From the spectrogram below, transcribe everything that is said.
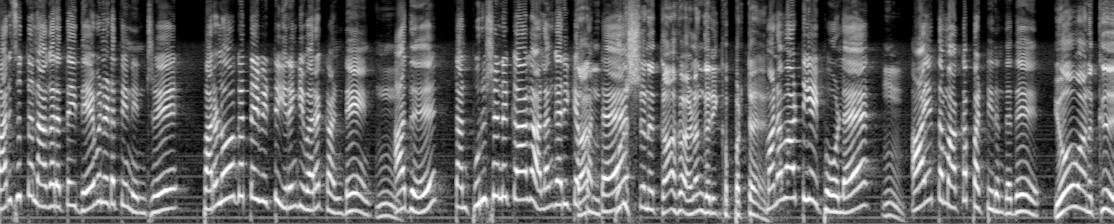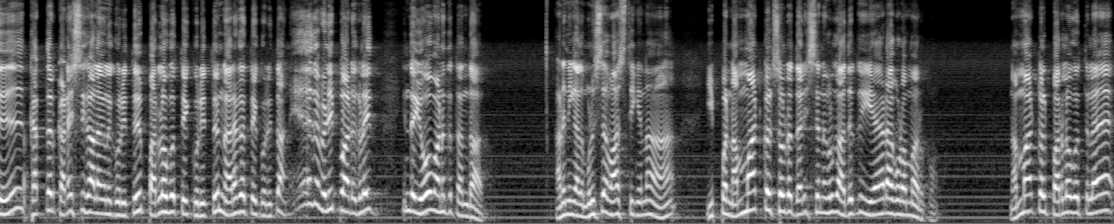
பரிசுத்த நகரத்தை தேவனிடத்தில் நின்று பரலோகத்தை விட்டு இறங்கி வர கண்டேன். அது தன் புருஷனுக்காக அலங்கரிக்கப்பட்ட புருஷனுக்காக அலங்கரிக்கப்பட்ட மணவாட்டியை போல. ஆயத்தமாக்கப்பட்டிருந்தது. யோவானுக்கு கத்தர் கடைசி காலங்களை குறித்து பரலோகத்தை குறித்து நரகத்தை குறித்து அநேக வெளிப்பாடுகளை இந்த யோவானுக்கு தந்தார். ஆனால் நீங்கள் அதை முழுசாக வாசித்தீங்கன்னா இப்போ நம்மாட்கள் சொல்கிற தரிசனங்களுக்கு அதுக்கு ஏடா கூடமாக நம்ம நம்மாட்கள் பரலோகத்தில்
